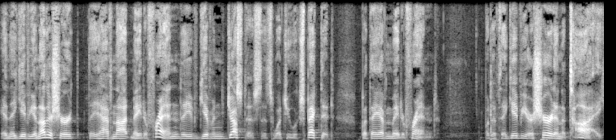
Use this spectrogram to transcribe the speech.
and they give you another shirt, they have not made a friend. They've given justice. That's what you expected, but they haven't made a friend. But if they give you a shirt and a tie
